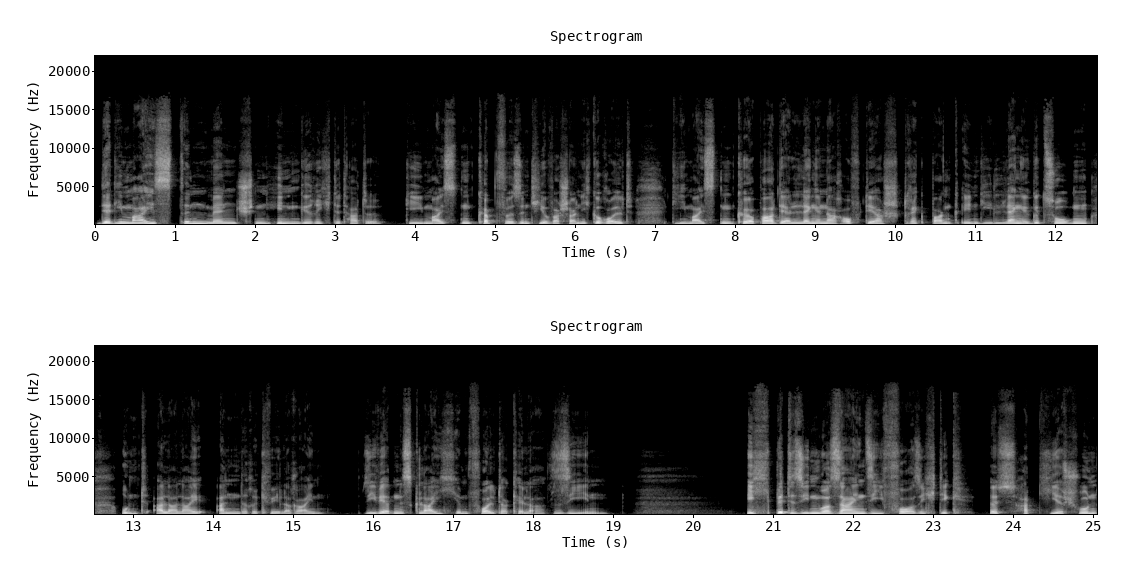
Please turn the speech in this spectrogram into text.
der die meisten Menschen hingerichtet hatte. Die meisten Köpfe sind hier wahrscheinlich gerollt, die meisten Körper der Länge nach auf der Streckbank in die Länge gezogen und allerlei andere Quälereien. Sie werden es gleich im Folterkeller sehen. Ich bitte Sie nur, seien Sie vorsichtig. Es hat hier schon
